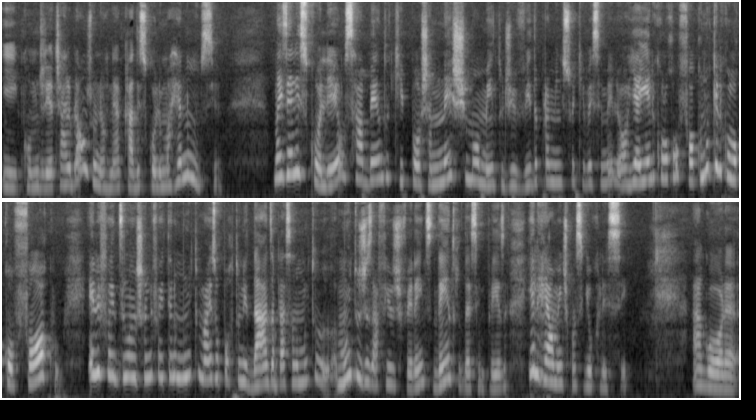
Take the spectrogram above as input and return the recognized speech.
E como diria Charlie Brown Jr., né, a cada escolha uma renúncia. Mas ele escolheu sabendo que, poxa, neste momento de vida, para mim isso aqui vai ser melhor. E aí ele colocou foco. No que ele colocou foco, ele foi deslanchando e foi tendo muito mais oportunidades, abraçando muito, muitos desafios diferentes dentro dessa empresa. E ele realmente conseguiu crescer. Agora,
